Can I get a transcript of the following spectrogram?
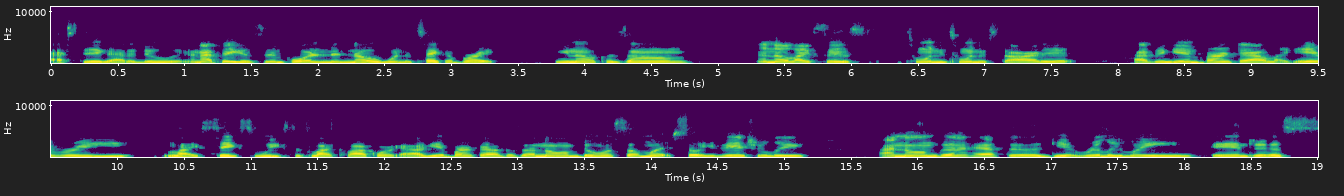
I still got to do it. And I think it's important to know when to take a break. You know, because um, I know like since 2020 started, I've been getting burnt out like every like six weeks It's like clockwork. I get burnt out because I know I'm doing so much. So eventually, I know I'm gonna have to get really lean and just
